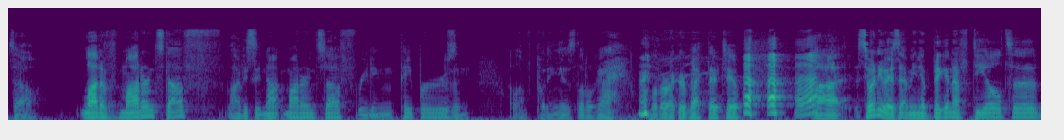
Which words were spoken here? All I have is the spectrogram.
So a lot of modern stuff. Obviously, not modern stuff. Reading papers, and I love putting his little guy little record back there too. Uh, so, anyways, I mean, a big enough deal to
